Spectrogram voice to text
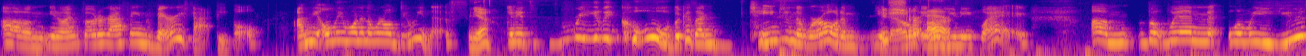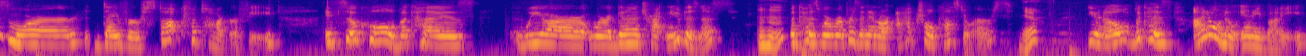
Um, you know, I'm photographing very fat people. I'm the only one in the world doing this. Yeah. And it's really cool because I'm changing the world and you, You know sure in are. a unique way. Um, but when when we use more diverse stock photography, it's so cool because we are we're going to attract new business Mhm. because we're representing our actual customers. Yeah. You know, because I don't know anybody,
